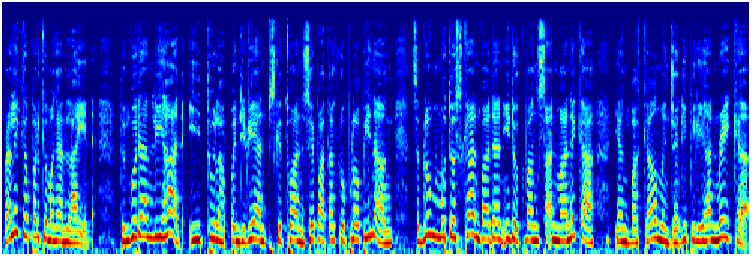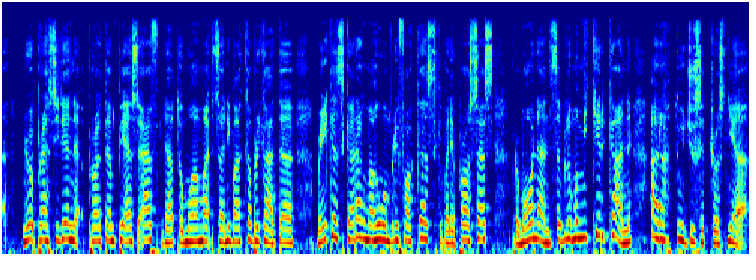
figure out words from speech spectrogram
Beralih ke perkembangan lain. Tunggu dan lihat, itulah pendirian Persekutuan Sepak Takraw Pulau Pinang sebelum memutuskan badan induk kebangsaan manakah yang bakal menjadi pilihan mereka. Menurut Presiden Protem PSF, Datuk Muhammad Sani Bakar berkata, mereka sekarang mahu memberi fokus kepada proses permohonan sebelum memikirkan arah tuju seterusnya.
